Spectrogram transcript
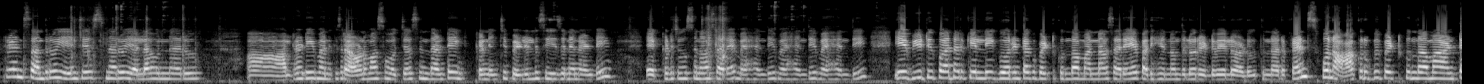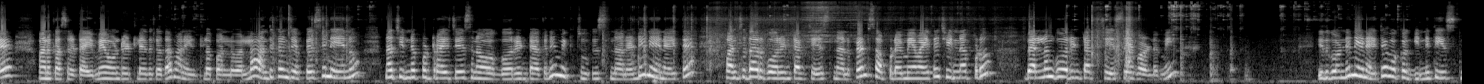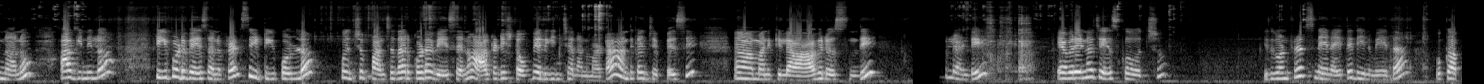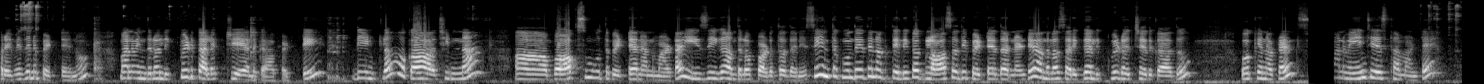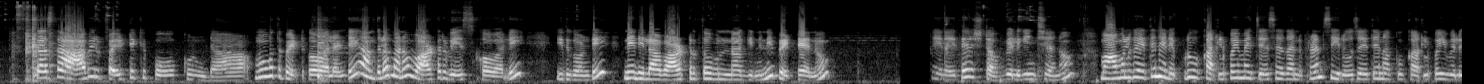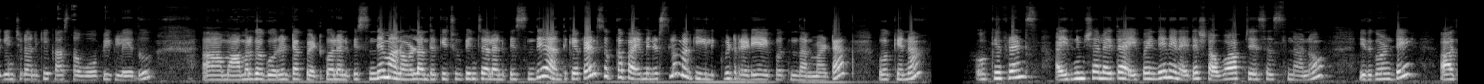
Friends అందరూ ఏం చేస్తున్నారు? ఎలా ఉన్నారు? ఆల్రెడీ మనకి శ్రావణ మాసం వచ్చేసిందంటే ఇక్కడ నుంచి పెళ్ళిళ్ళ సీజనేనండి ఎక్కడ చూసినా సరే మెహందీ మెహందీ మెహందీ. ఏ బ్యూటీ పార్లర్కి వెళ్ళి గోరింటకు పెట్టుకుందామన్నా సరే పదిహేను వందలు రెండు వేలు అడుగుతున్నారు. ఫ్రెండ్స్ పోను ఆకు రుబ్బి పెట్టుకుందామా అంటే మనకు అసలు టైమే ఉండట్లేదు కదా మన ఇంట్లో పనుల వల్ల. అందుకని చెప్పేసి నేను నా చిన్నప్పుడు ట్రై చేసిన గోరింటాకుని మీకు చూపిస్తున్నానండి. నేనైతే పంచదార గోరింటాకు చేస్తున్నాను. ఫ్రెండ్స్ అప్పుడే మేమైతే చిన్నప్పుడు బెల్లం గోరింటాకు చేసేవాళ్ళమి. ఇదిగోండి నేనైతే ఒక గిన్నె తీసుకున్నాను. ఆ గిన్నెలో టీ పొడి వేసాను ఫ్రెండ్స్. ఈ టీ పొడిలో కొంచెం పంచదార కూడా వేసాను ఆల్రెడీ స్టవ్ వెలిగించాను అనమాట అందుకని చెప్పేసి మనకి ఇలా ఆవిరి వస్తుంది. అండి ఎవరైనా చేసుకోవచ్చు. ఇదిగోండి ఫ్రెండ్స్ నేనైతే దీని మీద ఒక ప్రమిదని పెట్టాను. మనం ఇందులో లిక్విడ్ కలెక్ట్ చేయాలి కాబట్టి దీంట్లో ఒక చిన్న బాక్స్ మూత పెట్టాను అనమాట ఈజీగా అందులో పడుతుంది అనేసి ఇంతకుముందు అయితే నాకు తెలియక గ్లాస్ అది పెట్టేదానండి అందులో సరిగ్గా లిక్విడ్ వచ్చేది కాదు. ఓకేనా ఫ్రెండ్స్? మనం ఏం చేస్తామంటే కాస్త ఆవిరి బయటికి పోకుండా మూత పెట్టుకోవాలండి. అందులో మనం వాటర్ వేసుకోవాలి. ఇదిగోండి నేను ఇలా వాటర్తో ఉన్న గిన్నెని పెట్టాను. నేనైతే స్టవ్ వెలిగించాను. మామూలుగా అయితే నేను ఎప్పుడు కర్రలపై పొయ్యి మీద చేసేదాన్ని ఫ్రెండ్స్. ఈ రోజు అయితే నాకు కర్రలపై పొయ్యి వెలిగించడానికి కాస్త ఓపిక లేదు. మామూలుగా గోరింటాకు పెట్టుకోవాలనిపిస్తుంది. మన వాళ్ళందరికీ చూపించాలనిపిస్తుంది. అందుకే ఫ్రెండ్స్ ఒక్క ఫైవ్ మినిట్స్లో మనకి ఈ లిక్విడ్ రెడీ అయిపోతుంది అనమాట ఓకేనా? ఓకే ఫ్రెండ్స్ ఐదు నిమిషాలు అయితే అయిపోయింది. నేనైతే స్టవ్ ఆఫ్ చేసేస్తున్నాను. ఇదిగోండి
